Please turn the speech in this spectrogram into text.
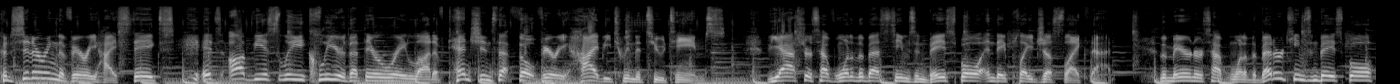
Considering the very high stakes, it's obviously clear that there were a lot of tensions that felt very high between the two teams. The Astros have one of the best teams in baseball, and they play just like that. The Mariners have one of the better teams in baseball,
